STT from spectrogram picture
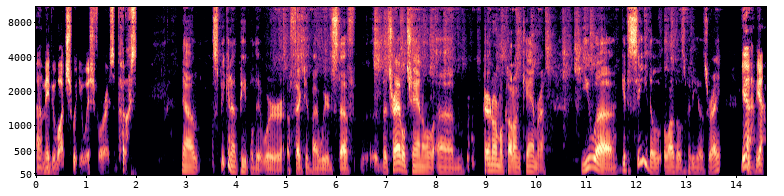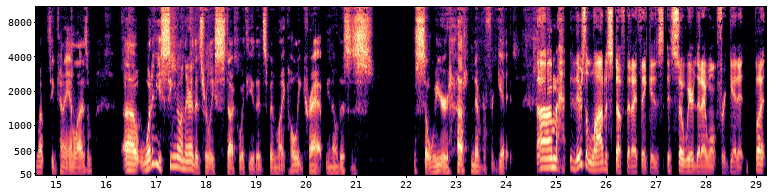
uh, maybe watch what you wish for, I suppose. Now, speaking of people that were affected by weird stuff, the Travel Channel um, Paranormal Caught on Camera, you uh, get to see tho- a lot of those videos, right? Yeah, yeah. Come up so you kind of analyze them. Uh, what have you seen on there that's really stuck with you? That's been like, holy crap! You know, this is, this is so weird. I'll never forget it. Um, there's a lot of stuff that I think is is so weird that I won't forget it, but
